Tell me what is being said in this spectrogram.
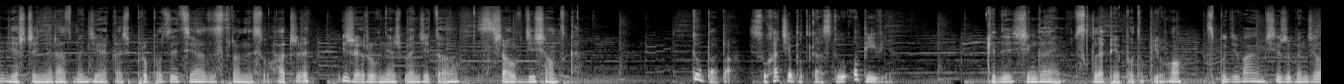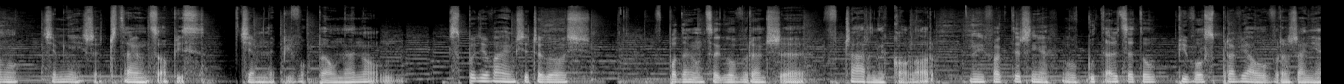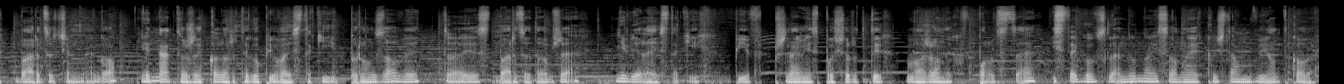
jeszcze nie raz będzie jakaś propozycja ze strony słuchaczy i że również będzie to strzał w dziesiątkę. Tu papa, słuchacie podcastu o piwie. Kiedy sięgałem w sklepie po to piwo, spodziewałem się, że będzie ono ciemniejsze. Czytając opis ciemne piwo pełne, no spodziewałem się czegoś wpadającego wręcz w czarny kolor, no i faktycznie w butelce to piwo sprawiało wrażenie bardzo ciemnego. Jednak to, że kolor tego piwa jest taki brązowy, to jest bardzo dobrze. Niewiele jest takich piw, przynajmniej spośród tych ważonych w Polsce i z tego względu no jest ono jakoś tam wyjątkowe.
